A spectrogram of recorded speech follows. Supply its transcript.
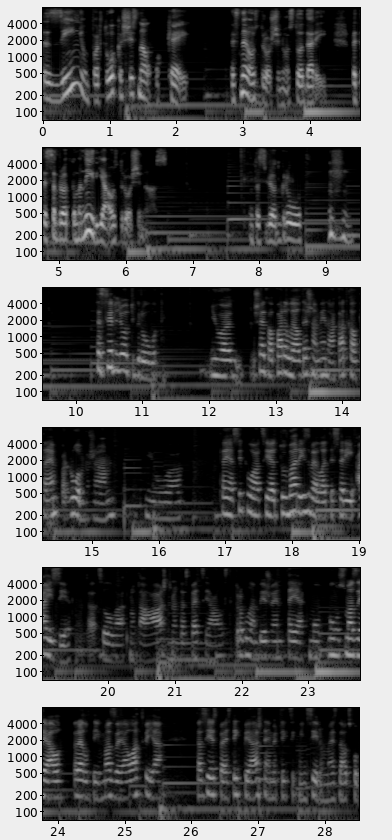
ziņu par to, ka šis nav ok. Es neuzdrošinos to darīt, bet es saprotu, ka man ir jāuzdrošinās. Un tas ir ļoti grūti. tas ir ļoti grūti. Jo šeit vēl paralēli tiešām ienāk atkal tēma par robežām. Jo tajā situācijā tu vari izvēlēties arī aiziet no tā cilvēka, no tā ārsta, no tā speciālista. Problēma bieži vien tajā, ka mums mazajā, relatīvi mazajā Latvijā tās iespējas tikt pie ārstiem ir tik, cik viņas ir, un mēs daudz ko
